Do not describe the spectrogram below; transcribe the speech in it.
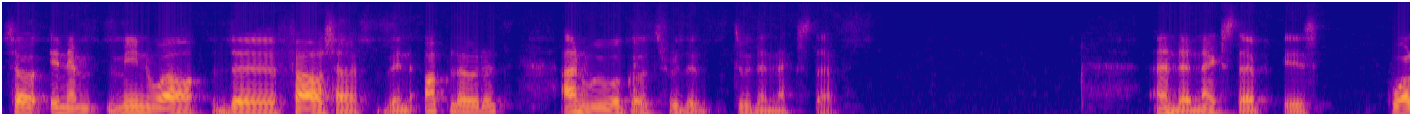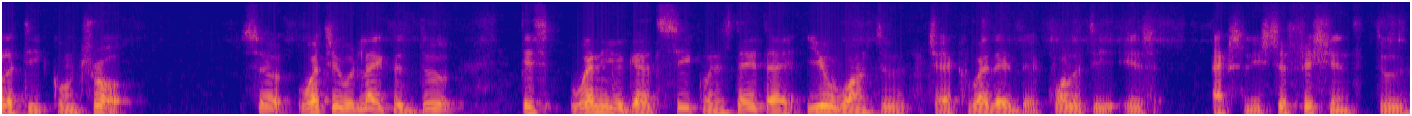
So in the meanwhile, the files have been uploaded and we will go through the to the next step. And the next step is quality control. So what you would like to do is when you get sequence data, you want to check whether the quality is actually sufficient to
